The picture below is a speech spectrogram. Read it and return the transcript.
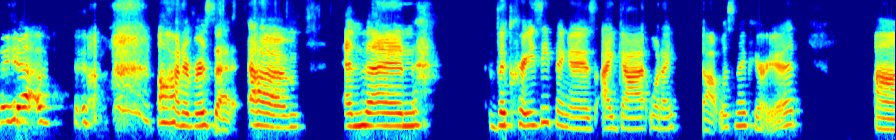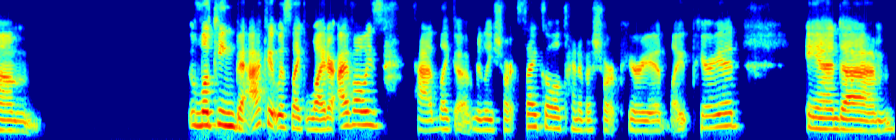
Yeah. A hundred percent. Um, and then the crazy thing is I got what I thought was my period. Um, looking back, it was like lighter. I've always had like a really short cycle, kind of a short period, light period. And um,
